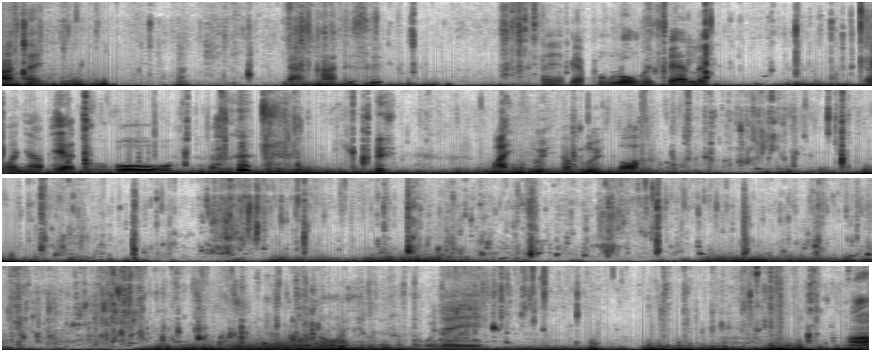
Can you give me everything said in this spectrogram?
าใส่มันด่างขาดที่ซื้อใส่แบบโล่งๆเป็นแปลนเลย แต่ว่าหญ้าแพทย์นี่โอ้โห ไปลุยครับลุยต่อ ตัวน้อยตัวใหญ่เอ้า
